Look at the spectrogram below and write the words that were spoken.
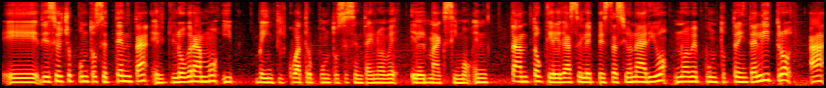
18.70 eh, el kilogramo y 24.69 el máximo. En tanto que el gas LP estacionario 9.30 litro a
